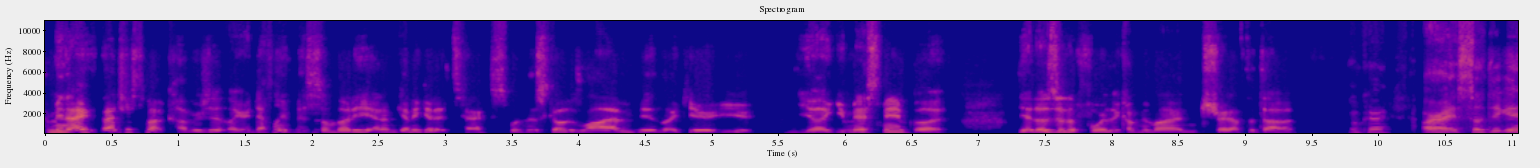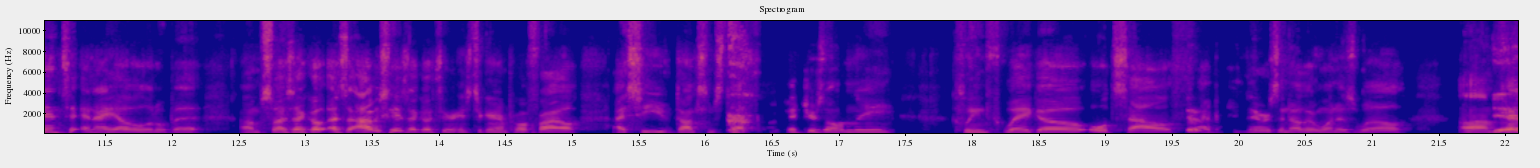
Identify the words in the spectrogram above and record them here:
I mean, I, that just about covers it. Like, I definitely missed somebody, and I'm gonna get a text when this goes live and being like, "You, you, you, like you missed me." But yeah, those are the four that come to mind straight off the top. Okay. All right. So digging into NIL a little bit. Um. So as I go, as obviously as I go through your Instagram profile, I see you've done some stuff pictures only, Clean Fuego, Old South. Yeah. I believe there was another one as well. Um. Yeah.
